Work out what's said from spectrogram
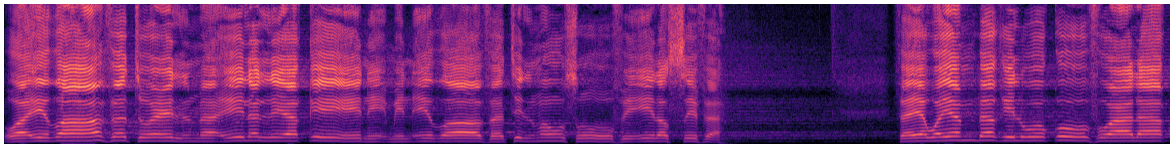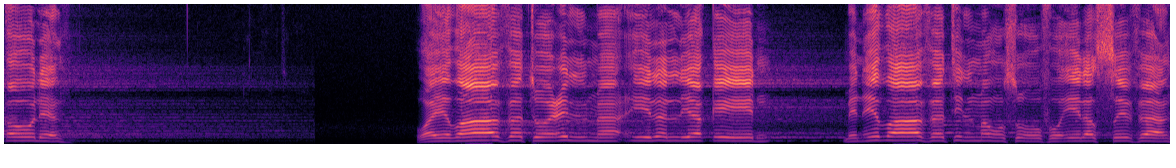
وإضافة علم إلى اليقين من إضافة الموصوف إلى الصفة. في وينبغي الوقوف على قوله وإضافة علم إلى اليقين من إضافة الموصوف إلى الصفة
